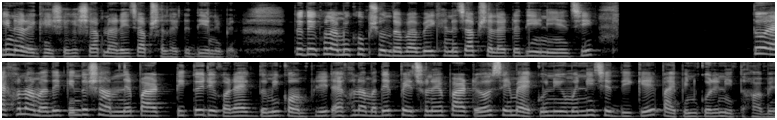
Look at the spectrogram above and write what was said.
কিনারে ঘেঁষে ঘেঁষে আপনারা এই চাপ সেলাইটা দিয়ে নেবেন। তো দেখুন, আমি খুব সুন্দরভাবে এখানে চাপ সেলাইটা দিয়ে নিয়েছি। তো এখন আমাদের কিন্তু সামনের পার্টটি তৈরি করা একদমই কমপ্লিট। এখন আমাদের পেছনের পার্টেও সেম একই নিয়মের নিচের দিকে পাইপিং করে নিতে হবে।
